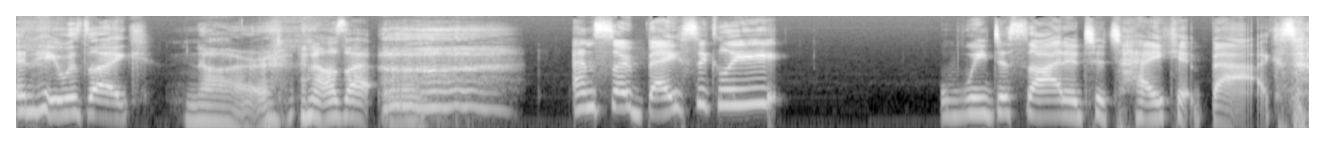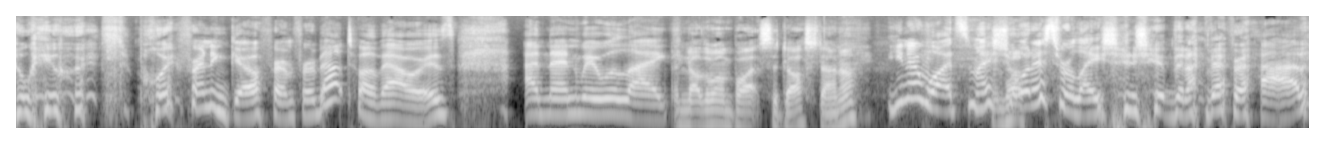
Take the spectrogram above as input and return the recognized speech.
And he was like, No. And I was like, And so basically, we decided to take it back. So we were boyfriend and girlfriend for about 12 hours. And then we were like, Another one bites the dust, Anna. you know what? It's my shortest relationship that I've ever had.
